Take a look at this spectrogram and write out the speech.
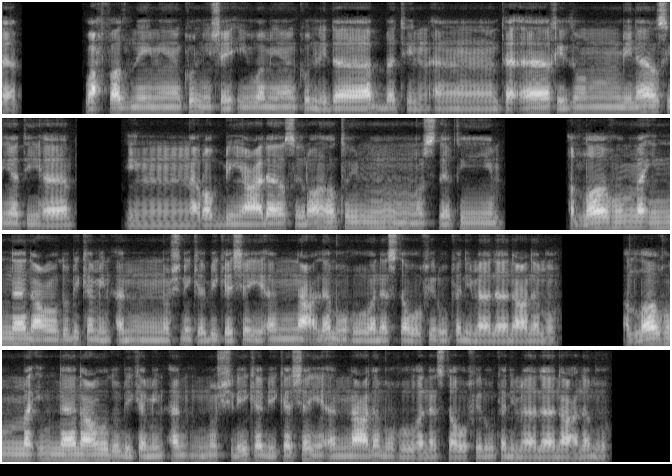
واحفظني من كل شيء ومن كل دابة أنت آخذ بناصيتها إن ربي على صراط مستقيم. اللهم إنا نعوذ بك من أن نشرك بك شيئا نعلمه ونستغفرك لما لا نعلمه. اللهم إنا نعوذ بك من أن نشرك بك شيئا نعلمه ونستغفرك لما لا نعلمه.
